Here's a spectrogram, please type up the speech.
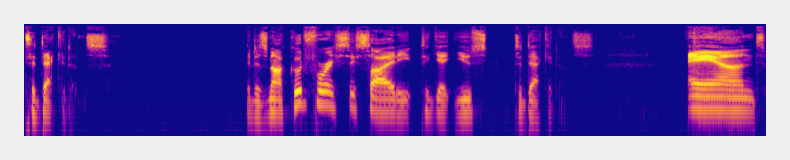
to decadence. It is not good for a society to get used to decadence. And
